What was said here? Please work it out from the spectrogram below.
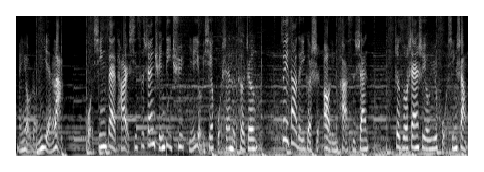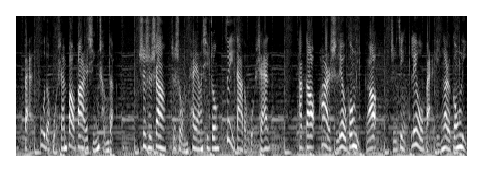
没有熔岩啦。火星在塔尔西斯山群地区也有一些火山的特征，最大的一个是奥林帕斯山。这座山是由于火星上反复的火山爆发而形成的。事实上，这是我们太阳系中最大的火山，它高二十六公里高，直径六百零二公里。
